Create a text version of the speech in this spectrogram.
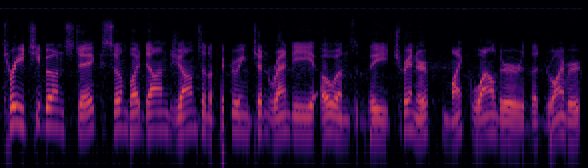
Three T-bone stakes owned by Don Johnson of Pickerington. Randy Owens, the trainer. Mike Wilder, the driver.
